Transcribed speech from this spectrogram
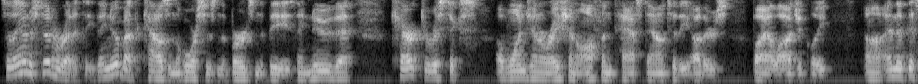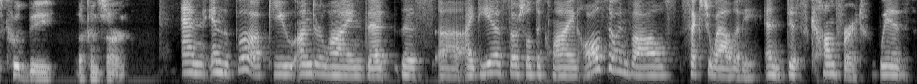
So they understood heredity. They knew about the cows and the horses and the birds and the bees. They knew that characteristics of one generation often passed down to the others biologically, uh, and that this could be a concern. And in the book, you underline that this uh, idea of social decline also involves sexuality and discomfort with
